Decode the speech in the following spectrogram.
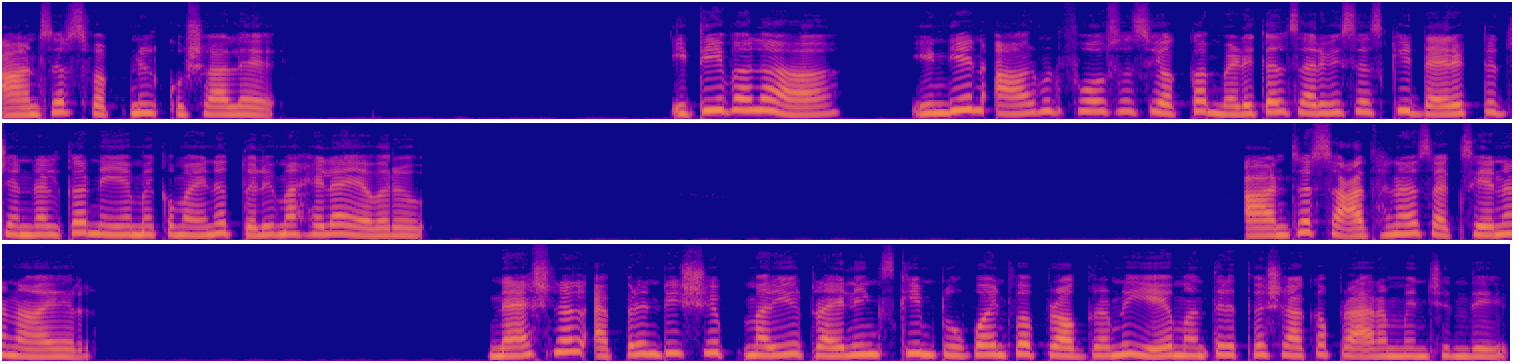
ఆన్సర్ స్వప్నిల్ కుషాలే. ఇటీవల ఇండియన్ ఆర్మ్డ్ ఫోర్సెస్ యొక్క మెడికల్ సర్వీసెస్కి డైరెక్టర్ జనరల్గా నియామకమైన తొలి మహిళ ఎవరు? Answer Sadhana Saxena Nair. National apprenticeship మరియు training scheme two point four ప్రోగ్రామ్ని ఏ మంత్రిత్వ శాఖ ప్రారంభించింది?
